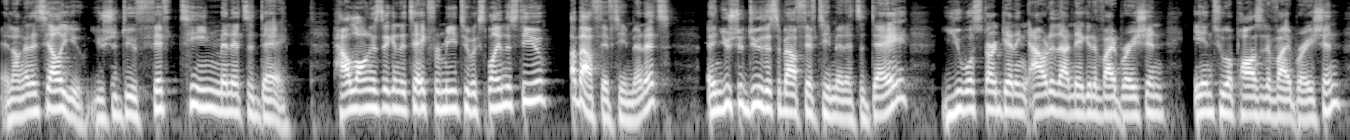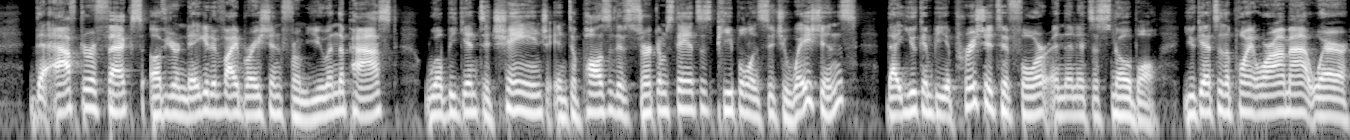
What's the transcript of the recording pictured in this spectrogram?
and I'm going to tell you, you should do 15 minutes a day. How long is it going to take for me to explain this to you? About 15 minutes. And you should do this about 15 minutes a day. You will start getting out of that negative vibration into a positive vibration. The after effects of your negative vibration from you in the past will begin to change into positive circumstances, people, and situations that you can be appreciative for, and then it's a snowball. You get to the point where I'm at where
